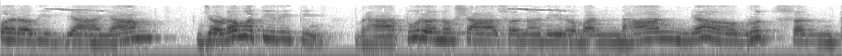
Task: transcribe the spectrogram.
परविद्यायाम् जडमतिरिति भ्रातुरनुशासननिर्बन्धान्यवृत्सन्त।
